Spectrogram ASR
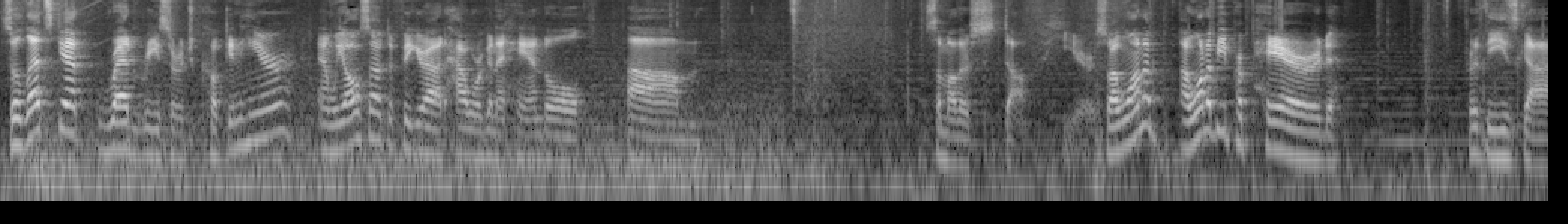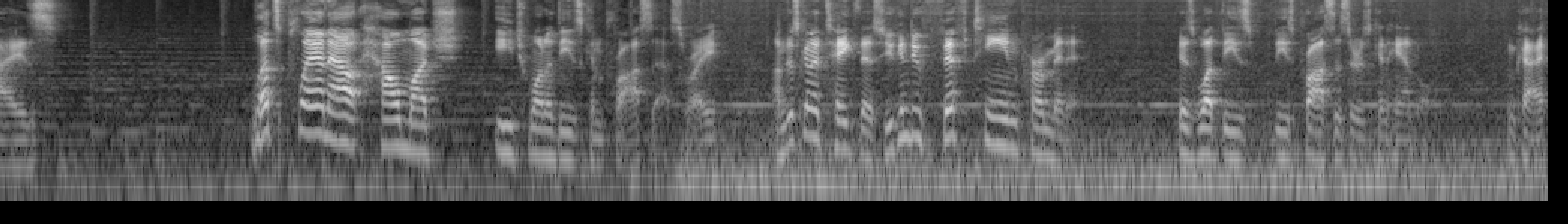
So let's get red research cooking here, and we also have to figure out how we're going to handle um, some other stuff here. So I want to I want to be prepared for these guys. Let's plan out how much each one of these can process, right? I'm just going to take this. You can do 15 per minute is what these these processors can handle. Okay?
